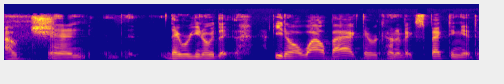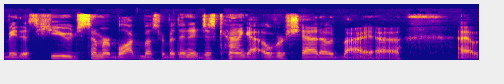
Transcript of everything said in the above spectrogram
Ouch. And they were, you know, they, you know, a while back they were kind of expecting it to be this huge summer blockbuster, but then it just kind of got overshadowed by. Uh, uh,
